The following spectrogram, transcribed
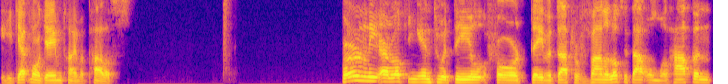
he'd get more game time at Palace. Burnley are looking into a deal for David Datro Fofana. Looks like that one will happen.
